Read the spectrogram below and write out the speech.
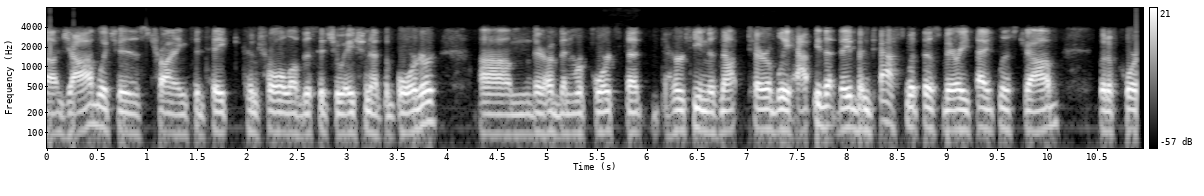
uh, job, which is trying to take control of the situation at the border. Um, there have been reports that her team is not terribly happy that they've been tasked with this very thankless job. But of course,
